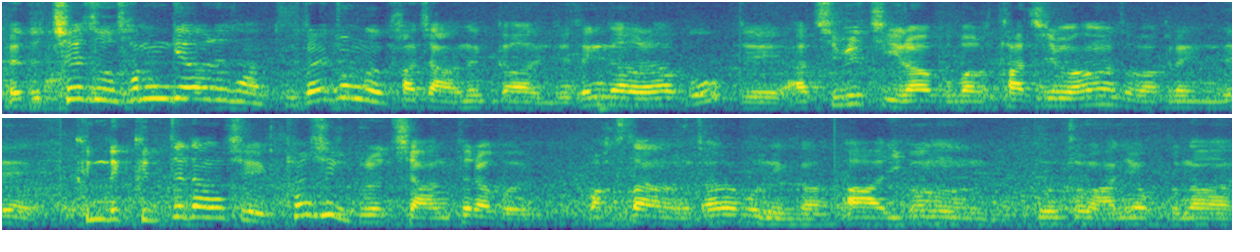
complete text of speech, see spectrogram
그래도 최소 3개월에서 한 두 달 정도 가지 않을까 이제 생각을 하고 이제 아침 일찍 일하고 막 다짐하면서 막 그랬는데 근데 그때 당시 현실이 그렇지 않더라고요. 막상 찾아보니까 아 이거는 그건 좀 아니었구나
